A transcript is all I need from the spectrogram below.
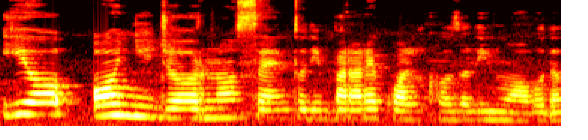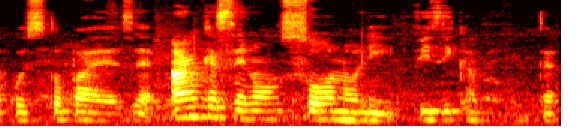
io ogni giorno sento di imparare qualcosa di nuovo da questo paese, anche se non sono lì fisicamente.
